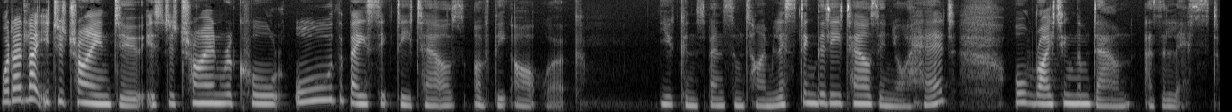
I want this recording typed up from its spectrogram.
What I'd like you to try and do is to try and recall all the basic details of the artwork. You can spend some time listing the details in your head or writing them down as a list.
